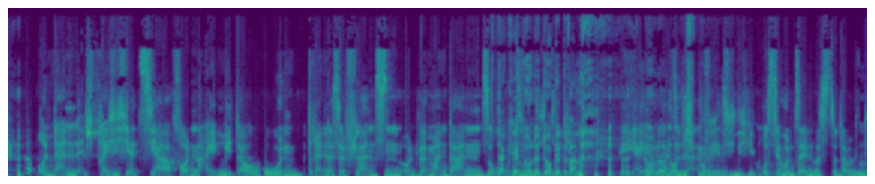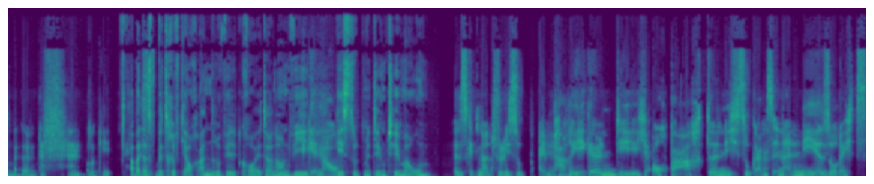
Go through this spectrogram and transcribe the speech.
Und dann spreche ich jetzt ja von ein Meter hohen Brennnesselpflanzen. Und wenn man dann so. Da käme nur eine Dogge dran. Ja, ja, Oder also noch nicht da mal. weiß ich nicht, wie groß der Hund sein müsste damit. Mhm. Dann, okay. Aber das betrifft ja auch andere Wildkräuter, ne? Und wie genau. gehst du mit dem Thema um? Es gibt natürlich so ein paar Regeln, die ich auch beachte. Nicht so ganz in der Nähe, so rechts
